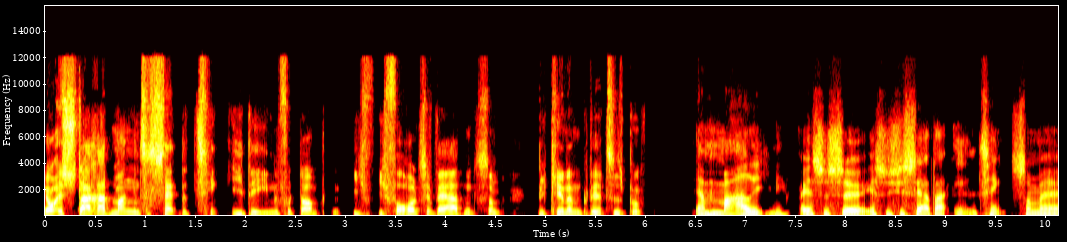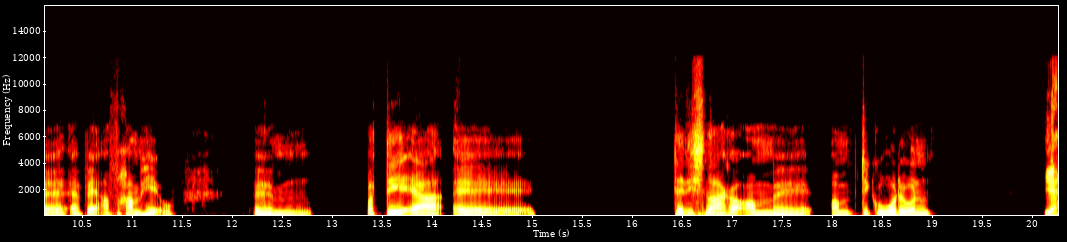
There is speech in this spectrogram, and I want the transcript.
Jo, jeg synes, der er ret mange interessante ting i det inden for dumpen i, i forhold til verden, som vi kender den på det her tidspunkt. Jeg er meget enig, og jeg synes, øh, jeg synes især, der er en ting, som er, er værd at fremhæve. Øhm, og det er, øh, da de snakker om, øh, om det gode og det onde. Ja.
